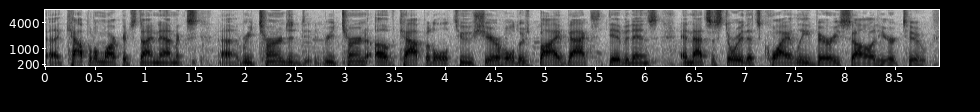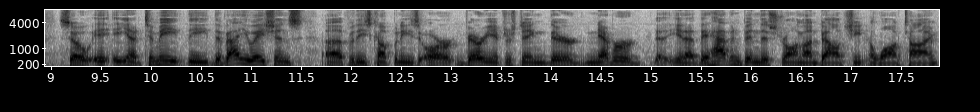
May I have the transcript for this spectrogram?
uh, capital markets dynamics, uh, return to return of capital to shareholders, buybacks, dividends, and that's a story that's quietly very solid here too. So, it, you know, to me, the the valuations uh, for these companies are very interesting. They're never, uh, you know, they haven't been this strong on balance sheet in a long time,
